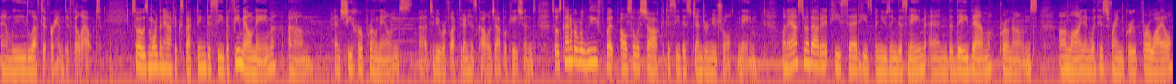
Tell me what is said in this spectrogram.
and we left it for him to fill out. So I was more than half expecting to see the female name um, and she, her pronouns uh, to be reflected in his college applications. So it was kind of a relief, but also a shock to see this gender neutral name. When I asked him about it, he said he's been using this name and the they, them pronouns online and with his friend group for a while.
